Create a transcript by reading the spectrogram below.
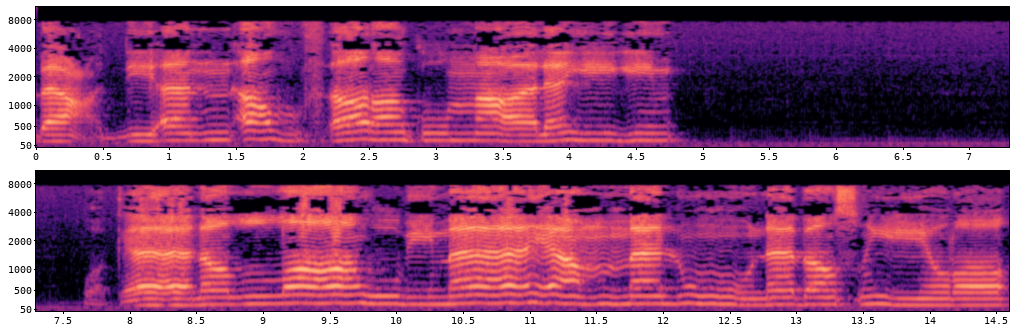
بعد أن أظفركم عليهم وكان الله بما يعملون بصيرا.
